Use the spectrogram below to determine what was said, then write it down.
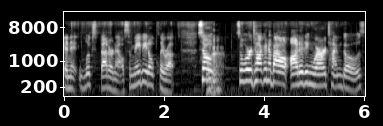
and it looks better now. So maybe it'll clear up. So okay. So we're talking about auditing where our time goes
